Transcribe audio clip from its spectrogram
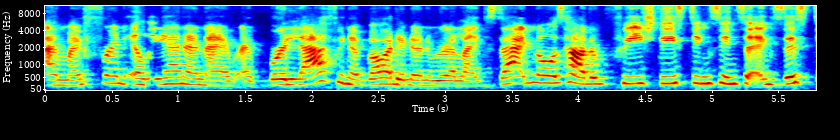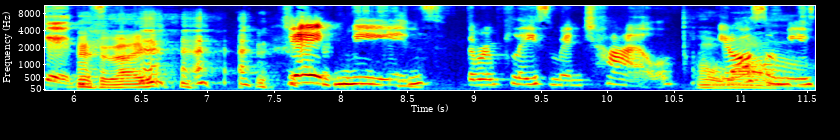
And my friend Eliana and I, I were laughing about it, and we were like, Zach knows how to preach these things into existence. right. Jake means the replacement child. Oh It wow. also means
